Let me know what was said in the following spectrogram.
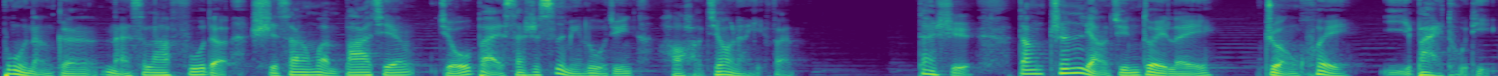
不能跟南斯拉夫的十三万八千九百三十四名陆军好好较量一番。但是，当真两军对垒，准会一败涂地，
